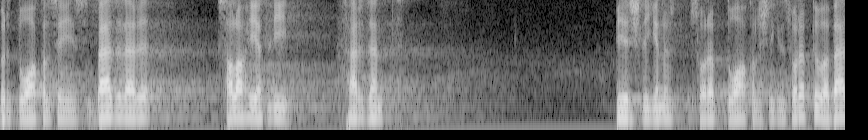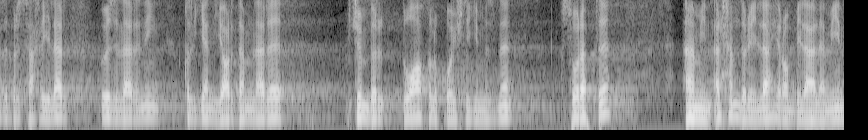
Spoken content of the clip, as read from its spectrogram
bir duo qilsangiz ba'zilari salohiyatli farzand berishligini so'rab duo qilishligini so'rabdi va ba'zi bir sahiylar o'zlarining qilgan yordamlari uchun bir duo qilib qo'yishligimizni so'rabdi. Amin. Alhamdulillahi robbil alamin.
